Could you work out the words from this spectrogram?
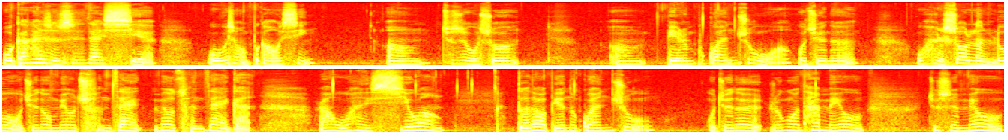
我刚开始是在写我为什么不高兴，嗯，就是我说，嗯，别人不关注我，我觉得。我很受冷落，我觉得我没有存在，没有存在感，然后我很希望得到别人的关注。我觉得如果他没有，就是没有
